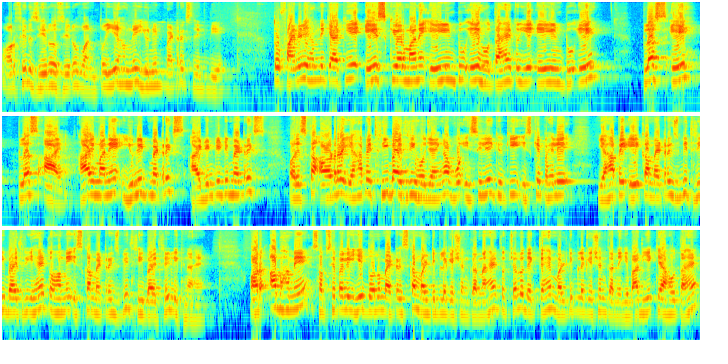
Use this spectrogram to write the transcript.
और फिर ज़ीरो ज़ीरो वन। तो ये हमने यूनिट मैट्रिक्स लिख दिए। तो फाइनली हमने क्या किए? ए स्क्र माने ए इंटू ए होता है तो ये A into A plus A plus I I माने यूनिट मैट्रिक्स आइडेंटिटी मैट्रिक्स और इसका ऑर्डर यहाँ पे थ्री बाय थ्री हो जाएगा। वो इसीलिए क्योंकि इसके पहले यहाँ पे ए का मैट्रिक्स भी थ्री बाय थ्री है तो हमें इसका मैट्रिक्स भी थ्री बाय थ्री लिखना है। और अब हमें सबसे पहले ये दोनों मैट्रिक्स का मल्टीप्लीकेशन करना है। तो चलो देखते हैं मल्टीप्लीकेशन करने के बाद ये क्या होता है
